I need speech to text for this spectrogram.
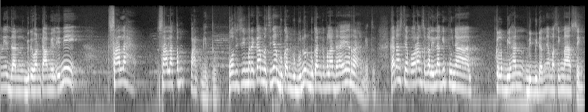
Anies dan Ridwan Kamil ini salah salah tempat gitu. Posisi mereka mestinya bukan gubernur, bukan kepala daerah gitu. Karena setiap orang sekali lagi punya kelebihan di bidangnya masing-masing.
